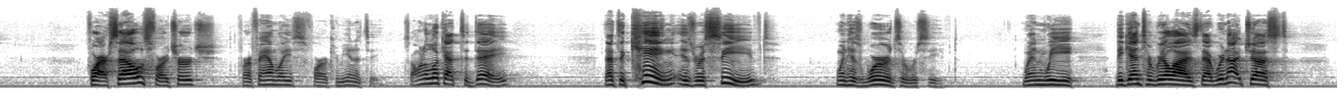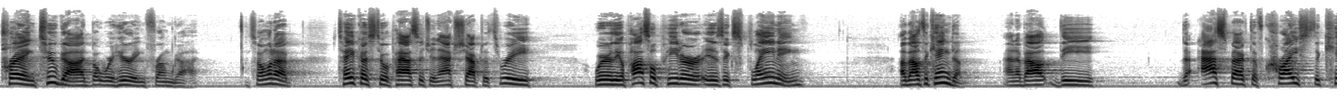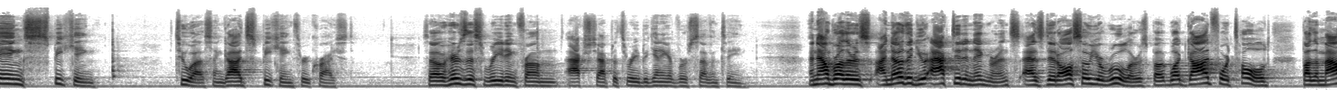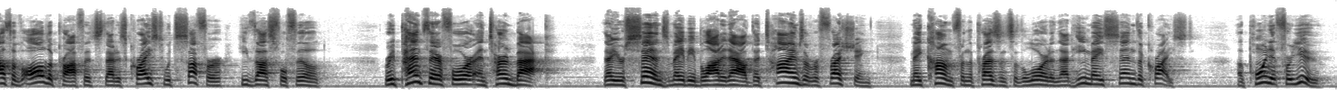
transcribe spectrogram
for ourselves, for our church, for our families, for our community? So I want to look at today that the king is received when his words are received. When we begin to realize that we're not just praying to God, but we're hearing from God. So I want to take us to a passage in Acts chapter 3 where the Apostle Peter is explaining about the kingdom and about the, the aspect of Christ the King speaking to us and God speaking through Christ. So here's this reading from Acts chapter 3, beginning at verse 17. And now, brothers, I know that you acted in ignorance, as did also your rulers, but what God foretold by the mouth of all the prophets that as Christ would suffer, he thus fulfilled. Repent, therefore, and turn back, that your sins may be blotted out, that times of refreshing may come from the presence of the Lord, and that he may send the Christ appointed for you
